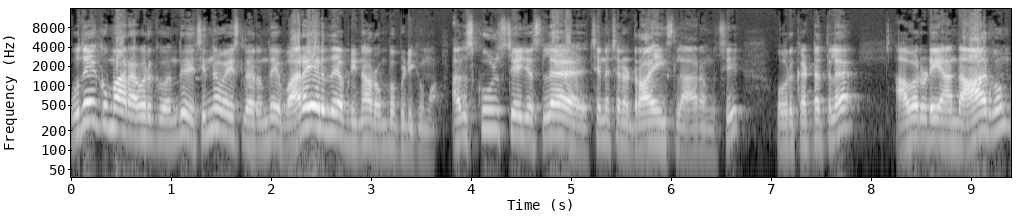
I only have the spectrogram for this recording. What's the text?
உதயகுமார் அவருக்கு வந்து சின்ன வயசுல இருந்தே வரைகிறது அப்படின்னா ரொம்ப பிடிக்குமா? அது ஸ்கூல் ஸ்டேஜஸில் சின்ன சின்ன டிராயிங்ஸில் ஆரம்பித்து ஒரு கட்டத்தில் அவருடைய அந்த ஆர்வம்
